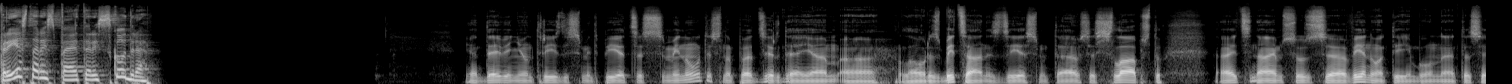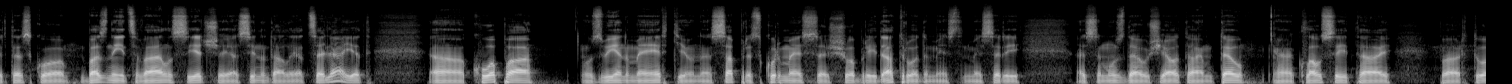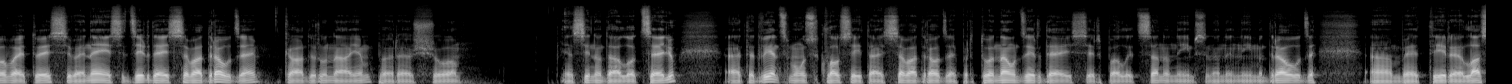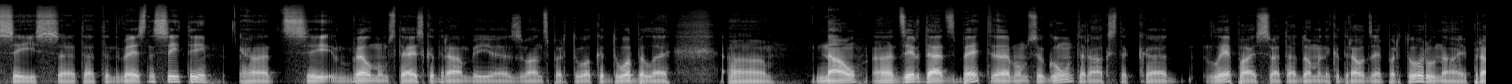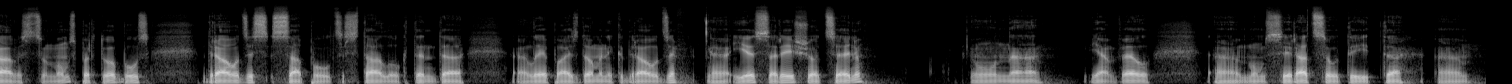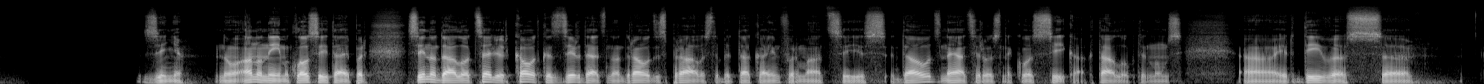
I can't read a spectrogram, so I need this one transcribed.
Priesteris Pēteris Skudra. Ja 9,35 minūtes, nu pat dzirdējām uh, Lauras Bicānes dziesmu Tēvs, es slāpstu, aicinājums uz uh, vienotību, un uh, tas ir tas, ko baznīca vēlas iet šajā sinodālajā ceļā, iet uh, kopā uz vienu mērķi un uh, saprast, kur mēs uh, šobrīd atrodamies, tad mēs arī esam uzdevuši jautājumu tev, uh, klausītāji, par to, vai tu esi vai neesi dzirdējis savā draudzē, kādu runājam par uh, šo sinodālo ceļu, tad viens mūsu klausītājs savā draudzē par to nav dzirdējis, ir palicis anonīms un anonīma draudze, bet ir lasījis tātad vēstnesītī, vēl mums te aizkadrā bija zvans par to, ka Dobelē nav dzirdēts, bet mums ir Gunta raksta, ka Liepājas svētā Dominika draudzē par to runāja prāvests, un mums par to būs draudzes sapulces. Tālūk, tad uh, Liepājas Dominika draudze uh, ies arī šo ceļu, un uh, jā, vēl mums ir atsūtīta ziņa no anonīma klausītāja par sinodālo ceļu ir kaut kas dzirdēts no draudzes prāvasta, bet tā kā informācijas daudz, neatceros neko sīkāk. Tālūk, tad mums uh, ir divas uh,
